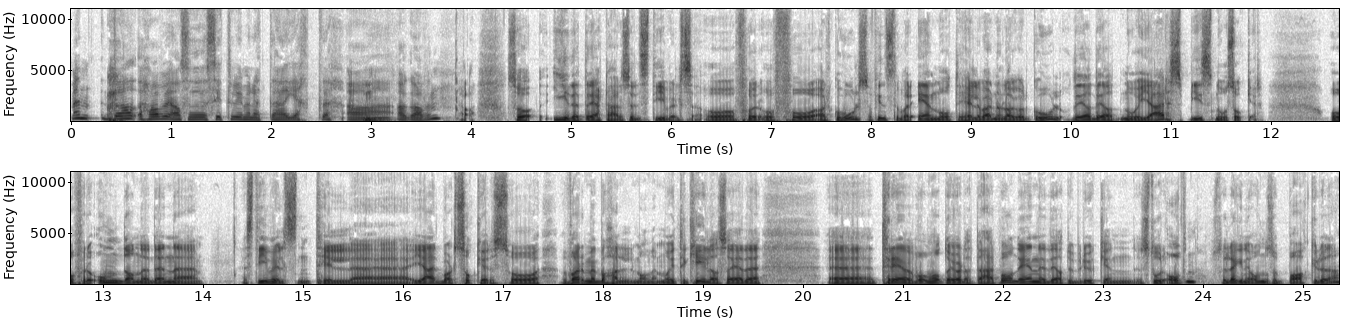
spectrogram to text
men da har vi altså, sitter vi med dette her hjertet av, Mm. av gaven. Ja. Så i dette hjertet her så er det stivelse, og for å få alkohol så finnes det bare én måte i hele verden å lage alkohol, og det er det at noe gjær spiser noe sukker. Og for å omdanne denne stivelsen til uh, gjærbart sukker, så varmebehandler man dem. Og i tequila så er det uh, tre måter å gjøre dette her på. Det ene er det at du bruker en stor ovn, så legger den i ovnen og så baker du det.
